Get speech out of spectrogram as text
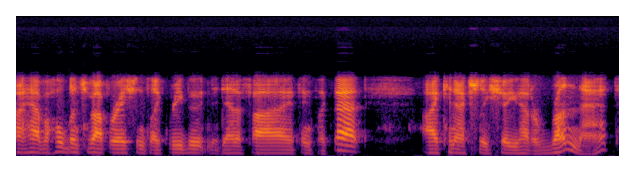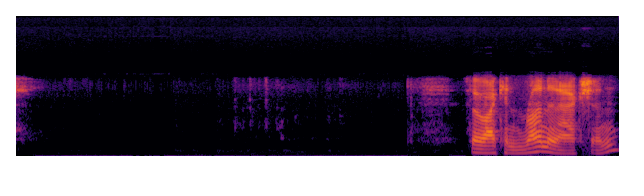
I have a whole bunch of operations like reboot and identify, things like that. I can actually show you how to run that. So I can run an action.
